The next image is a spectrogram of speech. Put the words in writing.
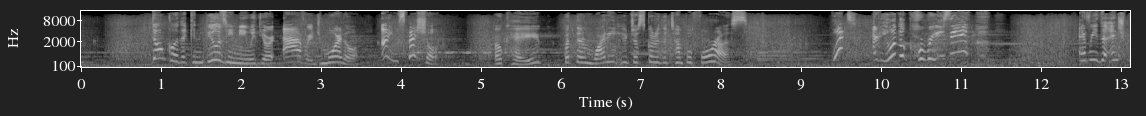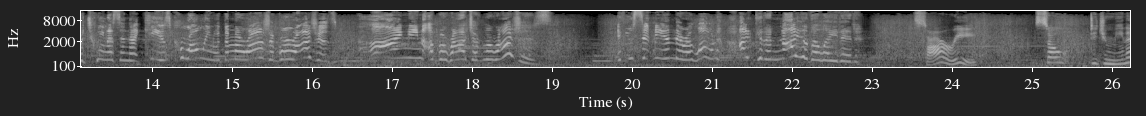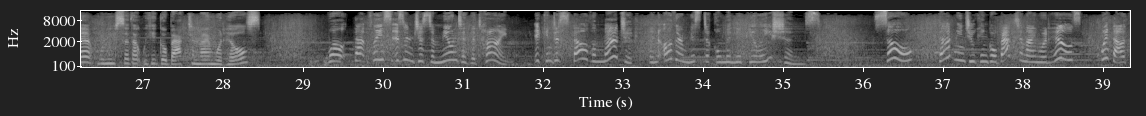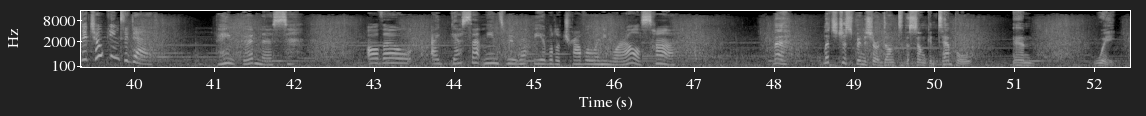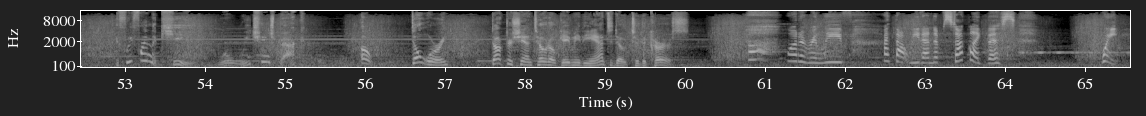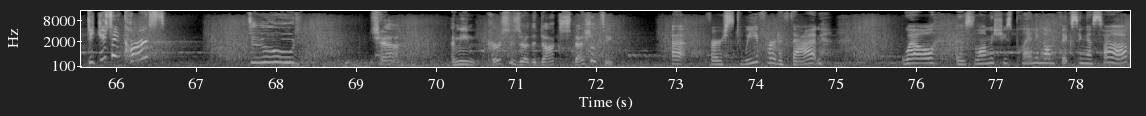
Don't go the confusing me with your average mortal. I'm special. Okay, but then why didn't you just go to the temple for us? What? Are you the crazy? Every the inch between us and that key is crawling with a mirage of mirages. I mean, a barrage of mirages. If you sit me in there alone, I'd get annihilated. Sorry. So, did you mean it when you said that we could go back to Ninewood Hills? Well, that place isn't just immune to the time. It can dispel the magic and other mystical manipulations. So, that means you can go back to Ninewood Hills without the choking to death. Thank goodness. Although, I guess that means we won't be able to travel anywhere else, huh? Meh, let's just finish our dunk to the Sunken Temple and. Wait, if we find the key, will we change back? Oh, don't worry. Dr. Shantoto gave me the antidote to the curse. What a relief. I thought we'd end up stuck like this. Wait, did you say curse? Dude! Yeah. I mean, curses are the doc's specialty. Uh, first, we've heard of that. Well, as long as she's planning on fixing us up.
